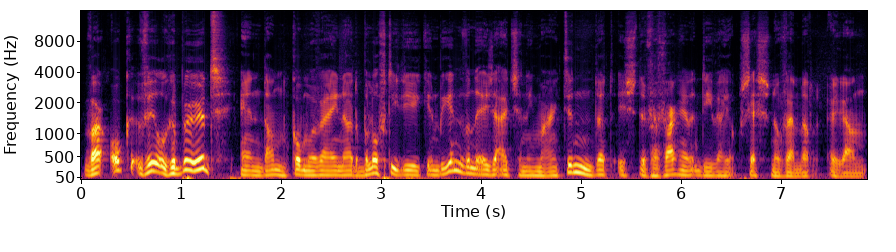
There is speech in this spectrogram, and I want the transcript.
Waar ook veel gebeurt, en dan komen wij naar de belofte die ik in het begin van deze uitzending maakte. Dat is de vervanger die wij op 6 november gaan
